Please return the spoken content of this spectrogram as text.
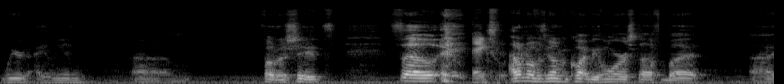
weird alien um, photo shoots. So Excellent. I don't know if it's going to be quite be horror stuff, but uh,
